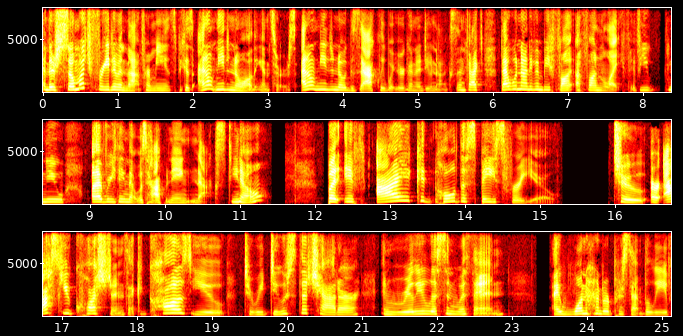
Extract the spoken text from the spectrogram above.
and there's so much freedom in that for me. It's because I don't need to know all the answers. I don't need to know exactly what you're going to do next. In fact, that would not even be fun a fun life if you knew everything that was happening next, you know? But if I could hold the space for you to or ask you questions that could cause you to reduce the chatter and really listen within I 100% believe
